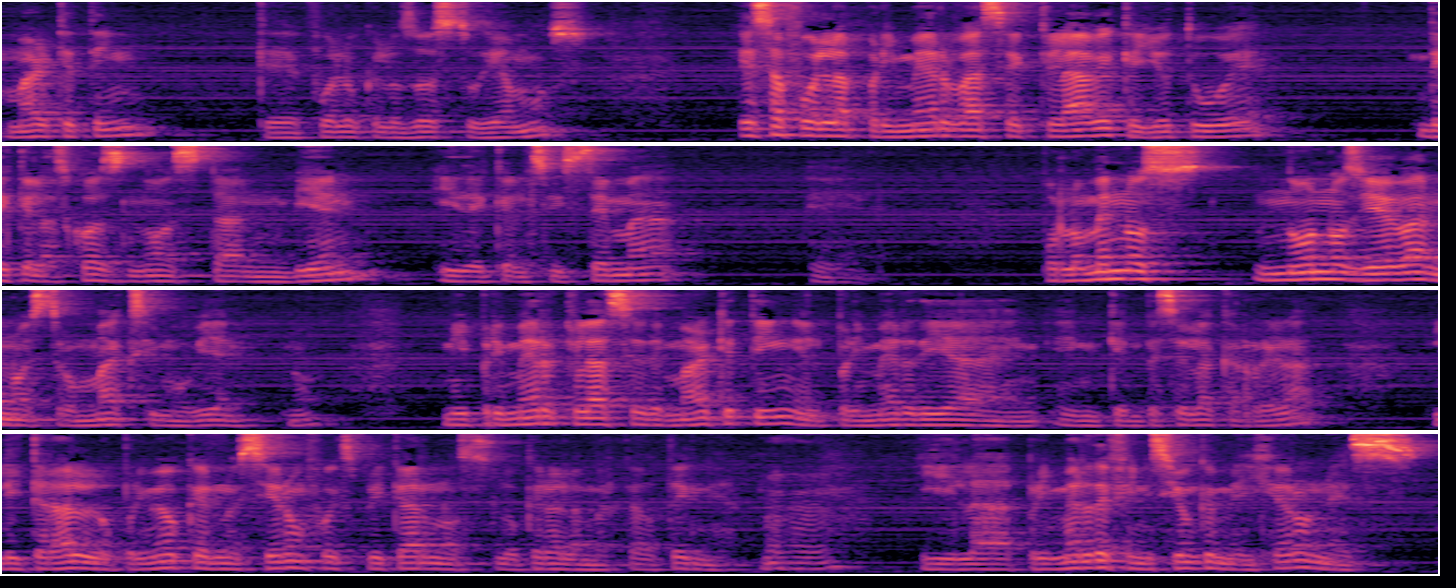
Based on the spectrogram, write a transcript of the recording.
marketing, que fue lo que los dos estudiamos, esa fue la primer base clave que yo tuve de que las cosas no están bien y de que el sistema, eh, por lo menos, no nos lleva a nuestro máximo bien. ¿no? Mi primer clase de marketing, el primer día en, en, que empecé la carrera, literal, lo primero que nos hicieron fue explicarnos lo que era la mercadotecnia. ¿no? Uh -huh. Y la primera definición que me dijeron es,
